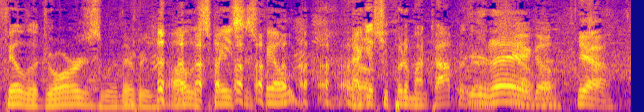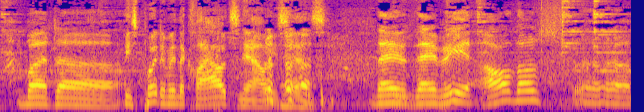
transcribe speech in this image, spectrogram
fill the drawers with every all the space is filled? I guess you put them on top of the. There you go. Yeah. But uh, he's putting them in the clouds now. He says. they they've e- all those uh,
